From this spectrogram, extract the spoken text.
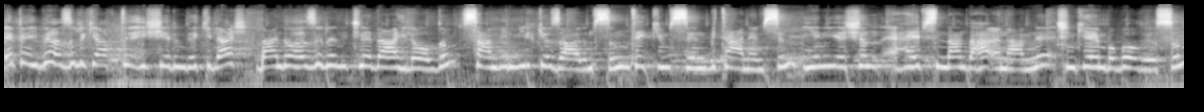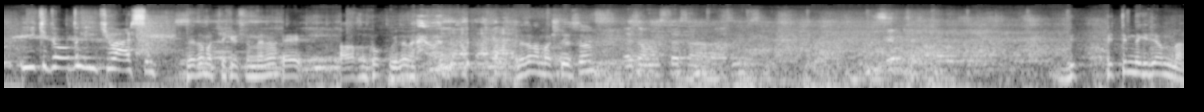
epey bir hazırlık yaptı iş yerimdekiler. Ben de o hazırlığın içine dahil oldum. Sen benim ilk göz ağrımsın, tekimsin, bir tanemsin. Yeni yaşın hepsinden daha önemli. Çünkü hem baba oluyorsun. İyi ki doğdun, iyi ki varsın. Ne zaman çekiyorsun beni? E, ağzın kokmuyor değil mi? ne zaman başlıyorsun? Ne zaman istersen abi Bit, bittim de gidiyorum ben.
